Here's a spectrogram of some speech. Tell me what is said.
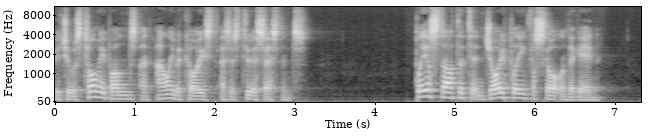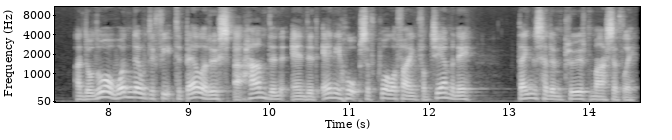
who chose Tommy Burns and Ally McCoist as his two assistants. Players started to enjoy playing for Scotland again, and although a 1 0 defeat to Belarus at Hampden ended any hopes of qualifying for Germany, things had improved massively.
